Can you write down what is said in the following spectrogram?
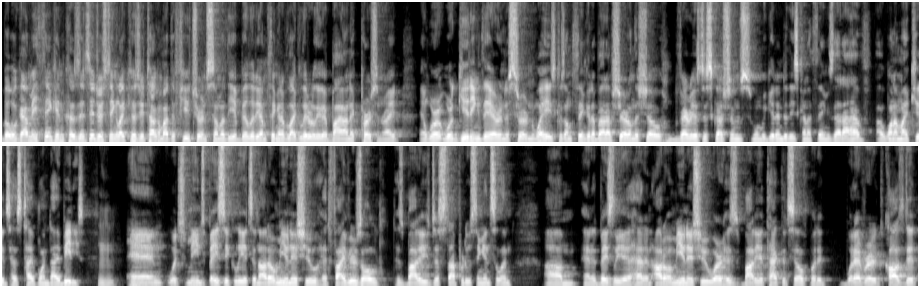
But what got me thinking, because it's interesting, like because you're talking about the future and some of the ability. I'm thinking of like literally a bionic person, right? And we're we're getting there in a certain ways. Because I'm thinking about I've shared on the show various discussions when we get into these kind of things that I have. Uh, one of my kids has type one diabetes, mm-hmm. and which means basically it's an autoimmune issue. At five years old, his body just stopped producing insulin. Um, and it basically had an autoimmune issue where his body attacked itself, but it whatever it caused it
